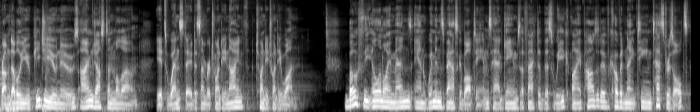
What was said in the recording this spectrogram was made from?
From WPGU News, I'm Justin Malone. It's Wednesday, December 29th, 2021. Both the Illinois men's and women's basketball teams had games affected this week by positive COVID 19 test results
